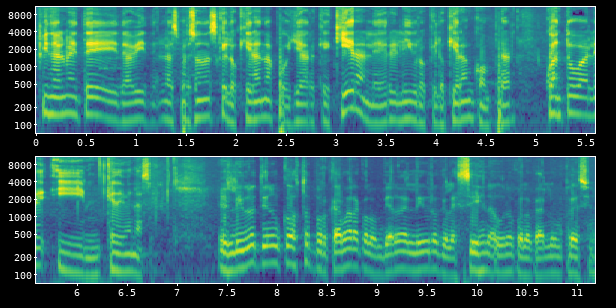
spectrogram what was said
Finalmente, David, las personas que lo quieran apoyar, que quieran leer el libro, que lo quieran comprar, ¿cuánto vale y qué deben hacer? El libro tiene un costo por Cámara Colombiana del Libro que le exigen a uno colocarle un precio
